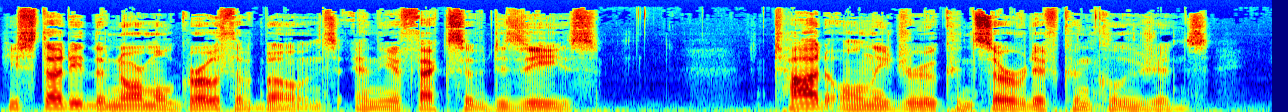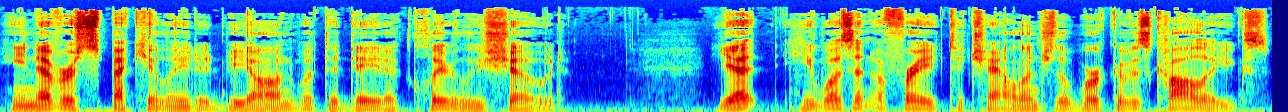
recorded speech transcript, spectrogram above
He studied the normal growth of bones and the effects of disease. Todd only drew conservative conclusions. He never speculated beyond what the data clearly showed. Yet he wasn't afraid to challenge the work of his colleagues.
